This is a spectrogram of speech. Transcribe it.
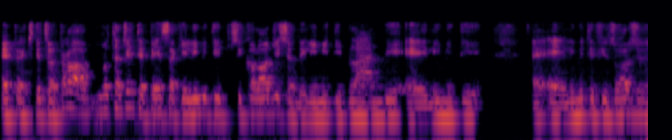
è percezione, però molta gente pensa che i limiti psicologici siano dei limiti blandi e i limiti, e, e limiti fisiologici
